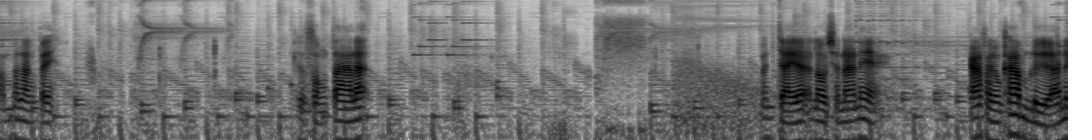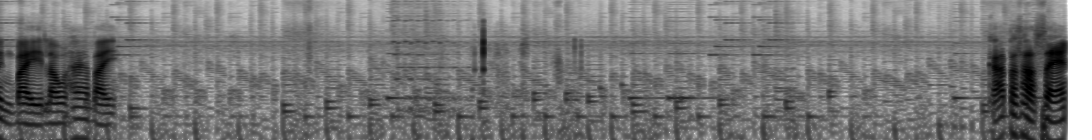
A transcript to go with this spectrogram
ปั๊มพลังไป เหลือสองตาแล้วมั่นใจแล้วเราชนะแน่ การดฝ่ายตรงข้ามเหลือหนึ่งใบเราห้าใบ การ์ดประสาทแสง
